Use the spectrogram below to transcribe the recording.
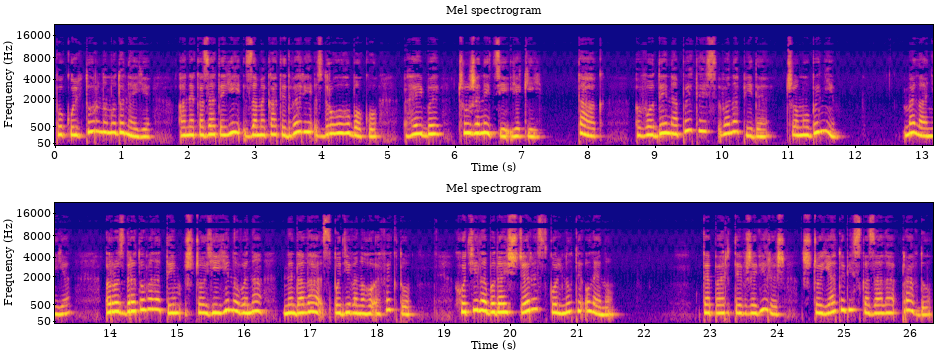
по культурному до неї, а не казати їй замикати двері з другого боку, гей би чужениці якій. Так, води напитись вона піде, чому би ні? Меланія, роздратована тим, що її новина не дала сподіваного ефекту, хотіла бодай ще раз скольнути Олену. Тепер ти вже віриш, що я тобі сказала правду.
